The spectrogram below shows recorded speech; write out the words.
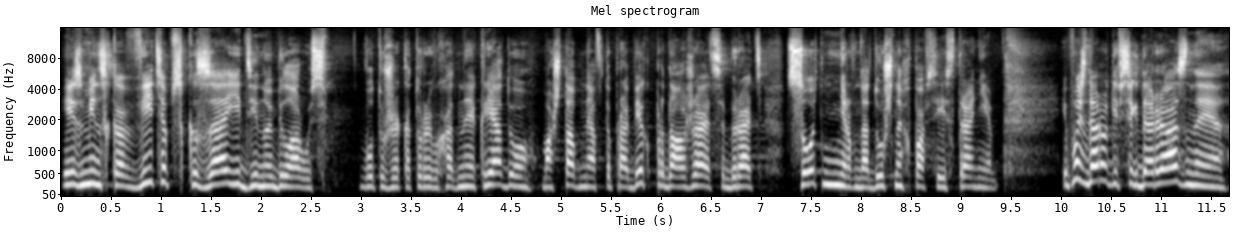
Из Минска в Витебск за «Единую Беларусь». Вот уже которые выходные к ряду масштабный автопробег продолжает собирать сотни неравнодушных по всей стране. И пусть дороги всегда разные,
